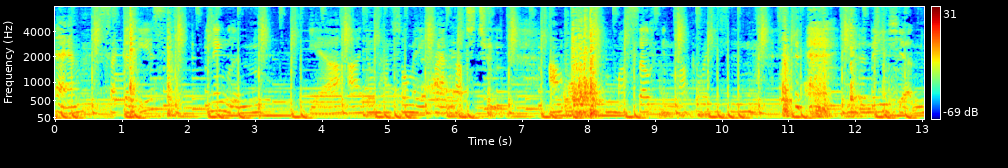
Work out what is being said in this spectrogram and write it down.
And second is in England, yeah, I don't have so many friends. That's true. I'm always myself in Malaysian, Indonesian.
